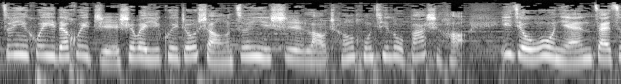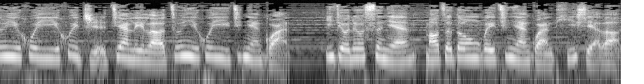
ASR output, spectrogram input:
遵义会议的会址是位于贵州省遵义市老城红旗路八十号。一九五五年，在遵义会议会址建立了遵义会议纪念馆。一九六四年，毛泽东为纪念馆题写了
